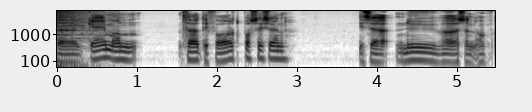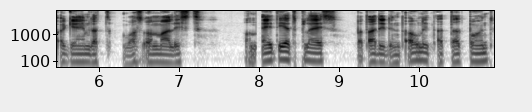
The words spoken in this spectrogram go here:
The game on 34th position is a new version of a game that was on my list on 80th place, but I didn't own it at that point.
